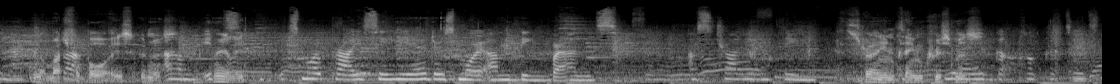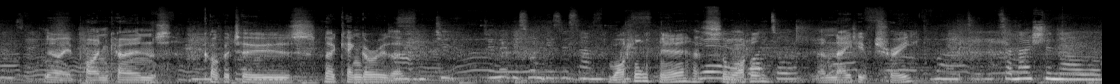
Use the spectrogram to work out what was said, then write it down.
you know. Not much but, for boys. Goodness. Um, it's, really. It's more pricey here. There's more um big brands. Australian theme. Australian themed Yeah, Christmas. you've got cockatoos. You know, your pine cones, cockatoos, no kangaroo though. Um, do, do you know this one? This is um. Wattle, yeah, that's yeah, the wattle. wattle. A native tree. It's a national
